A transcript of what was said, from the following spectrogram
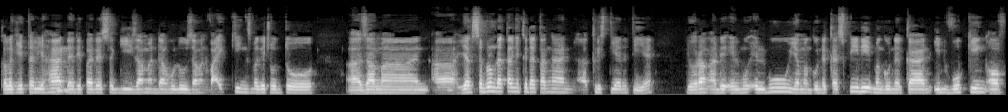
Kalau kita lihat Hmm. daripada segi zaman dahulu, zaman Viking sebagai contoh, uh, zaman uh, yang sebelum datangnya kedatangan uh, Christianity eh, diorang ada ilmu-ilmu yang menggunakan spirit, menggunakan invoking of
